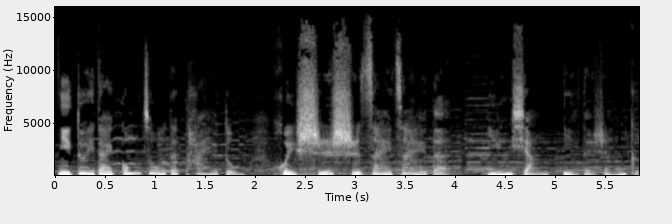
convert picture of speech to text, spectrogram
你对待工作的态度，会实实在在地影响你的人格。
